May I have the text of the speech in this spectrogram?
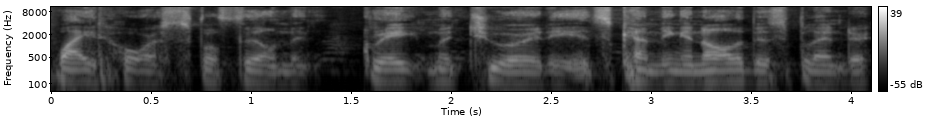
white horse fulfillment, great maturity. It's coming in all of its splendor.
